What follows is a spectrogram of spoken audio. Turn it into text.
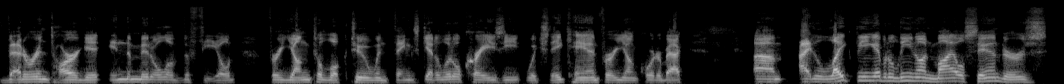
veteran target in the middle of the field for Young to look to when things get a little crazy, which they can for a young quarterback. Um, I like being able to lean on Miles Sanders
